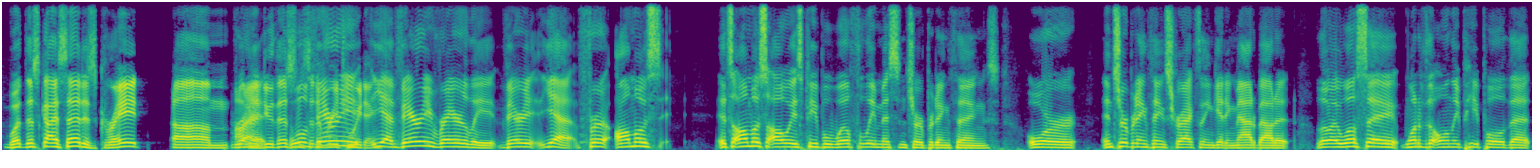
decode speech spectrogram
what this guy said is great. Um, I'm gonna do this well, instead very, of retweeting. Yeah, very rarely, very yeah, for almost it's almost always people willfully misinterpreting things or interpreting things correctly and getting mad about it. Although I will say one of the only people that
